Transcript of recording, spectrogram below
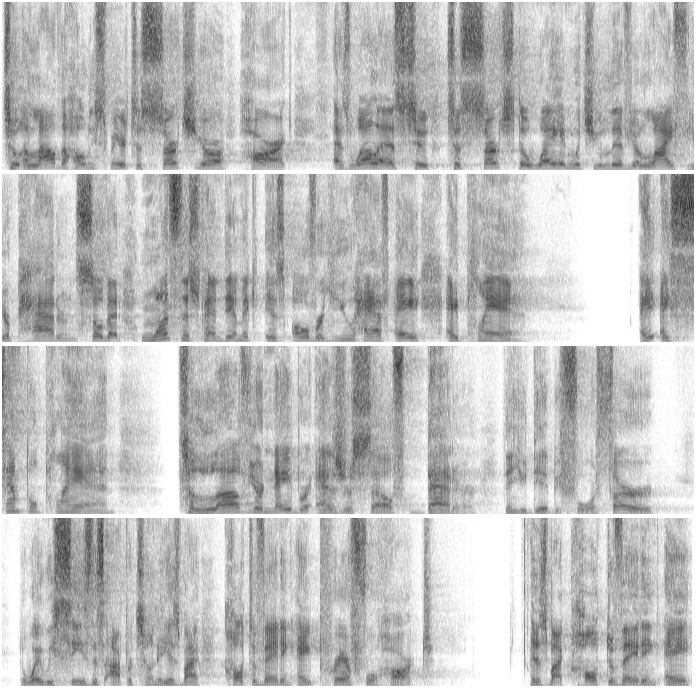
to allow the Holy Spirit to search your heart as well as to, to search the way in which you live your life, your patterns, so that once this pandemic is over, you have a, a plan, a, a simple plan to love your neighbor as yourself better than you did before. Third, the way we seize this opportunity is by cultivating a prayerful heart. It is by cultivating a,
